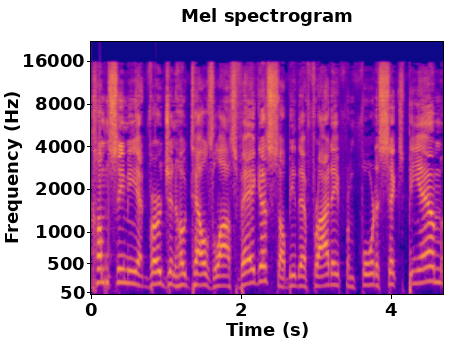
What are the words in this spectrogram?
Come see me at Virgin Hotels Las Vegas. I'll be there Friday from 4 to 6 p.m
